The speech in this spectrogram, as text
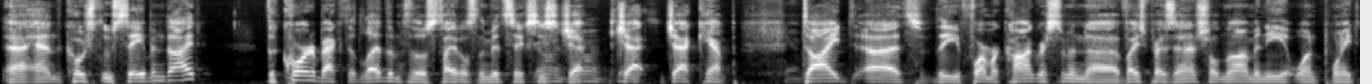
and Coach Lou Saban died. The quarterback that led them to those titles in the mid '60s, John- Jack, Kemp. Jack, Jack Kemp, died. Uh, the former congressman, uh, vice presidential nominee at one point,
